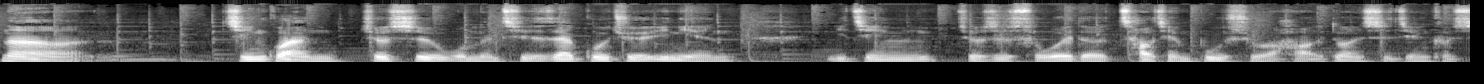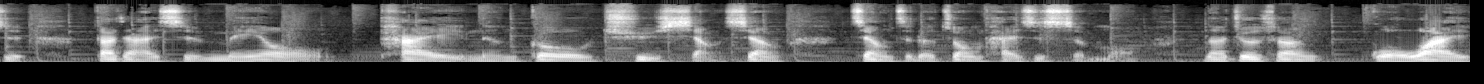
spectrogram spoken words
那尽管就是我们其实在过去的一年已经就是所谓的超前部署了好一段时间，可是大家还是没有太能够去想象这样子的状态是什么。那就算国外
